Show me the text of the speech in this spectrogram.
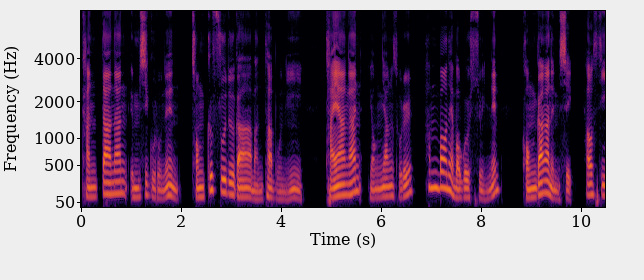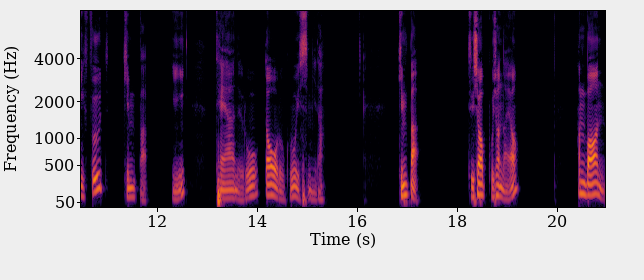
간단한 음식으로는 정크푸드가 많다 보니 다양한 영양소를 한 번에 먹을 수 있는 건강한 음식, healthy food 김밥이 대안으로 떠오르고 있습니다. 김밥 드셔보셨나요? 한번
